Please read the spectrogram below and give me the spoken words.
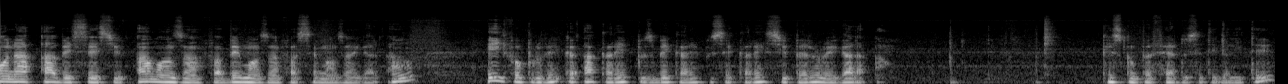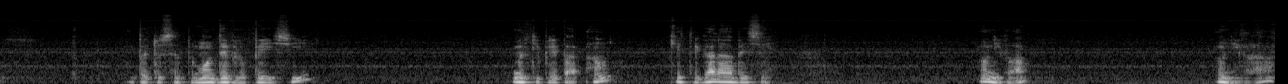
on a ABC sur A-1 fois B-1 fois C-1 égale 1. Et il faut prouver que A carré plus B carré plus C carré supérieur ou égal à 1. Qu'est-ce qu'on peut faire de cette égalité? On peut tout simplement développer ici, multiplier par 1, qui est égal à ABC. On y va. On y va.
